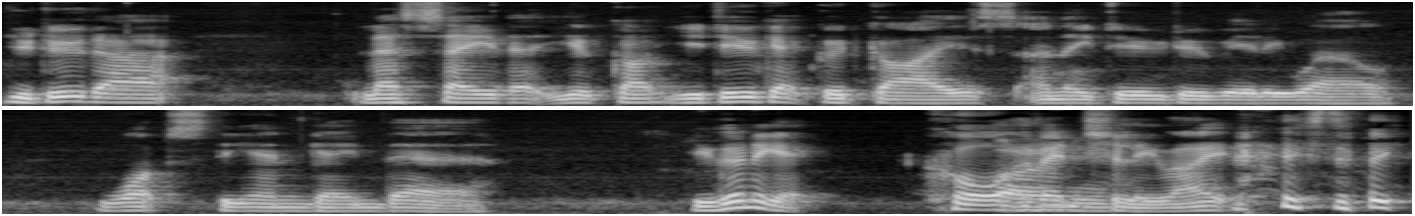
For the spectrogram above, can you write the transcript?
you do that. Let's say that you got you do get good guys and they do do really well. What's the end game there? You're going to get caught I mean- eventually, right? It's like-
